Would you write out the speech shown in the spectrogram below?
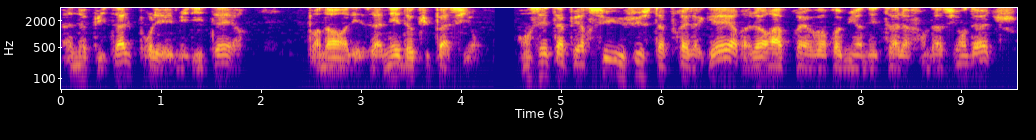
Un hôpital pour les militaires pendant les années d'occupation. On s'est aperçu juste après la guerre, alors après avoir remis en état la fondation Dutch,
